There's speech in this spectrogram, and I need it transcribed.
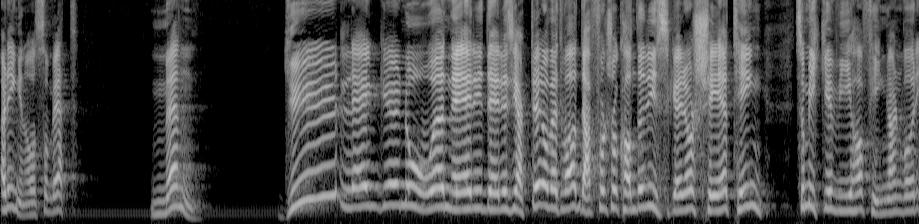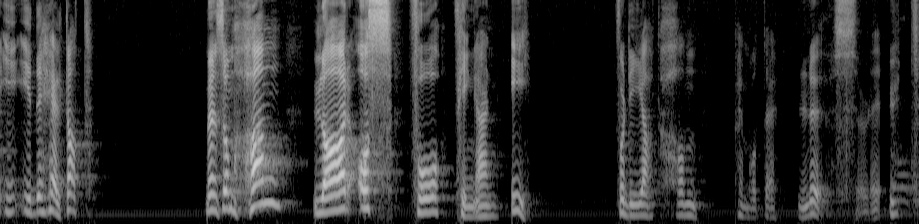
er det ingen av oss som vet. Men Gud legger noe ned i deres hjerter, og vet du hva? derfor så kan det risikere å skje ting som ikke vi har fingeren vår i i det hele tatt. Men som han lar oss få fingeren i. Fordi at han på en måte løser det ut.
